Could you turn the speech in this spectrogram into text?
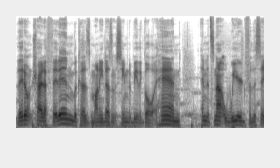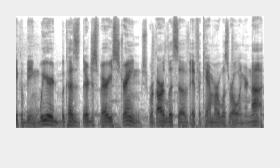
They don't try to fit in because money doesn't seem to be the goal at hand, and it's not weird for the sake of being weird because they're just very strange, regardless of if a camera was rolling or not.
